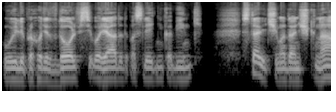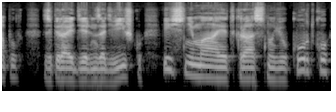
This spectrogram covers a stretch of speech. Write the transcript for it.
Уилли проходит вдоль всего ряда до последней кабинки, ставит чемоданчик на пол, запирает дверь на задвижку и снимает красную куртку,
